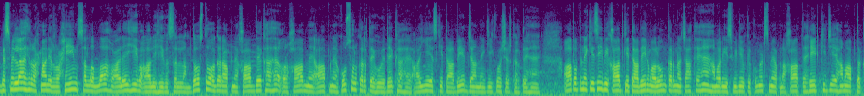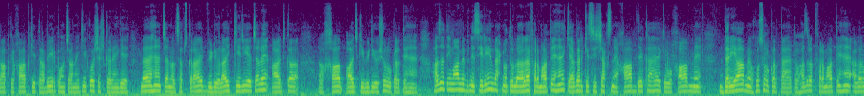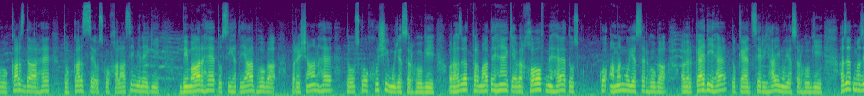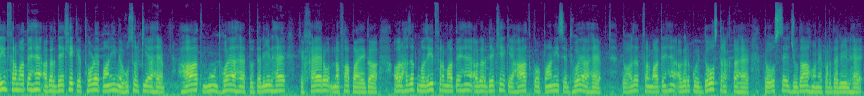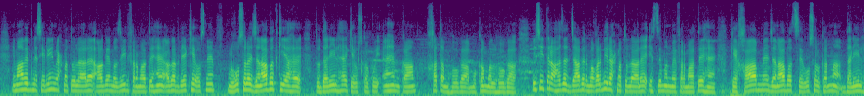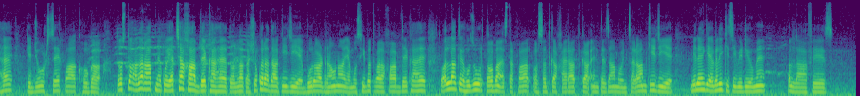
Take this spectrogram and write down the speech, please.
बिसमीम सल्लल्लाहु अलैहि दोस्तों, अगर आपने ख्वाब देखा है और ख्वाब में आपने गसल करते हुए देखा है, आइए इसकी ताबीर जानने की कोशिश करते हैं। आप अपने किसी भी ख्वाब की ताबीर मालूम करना चाहते हैं, हमारी इस वीडियो के कमेंट्स में अपना ख्वाब तहरीर कीजिए। हम आप तक आपके ख्वाब की ताबीर पहुँचाने की कोशिश करेंगे। नए हैं, चैनल सब्सक्राइब, वीडियो लाइक कीजिए। चलें, आज का ख्वाब आज की वीडियो शुरू करते हैं। हज़रत इमाम इबन सीरीन रहमत फरमाते हैं कि अगर किसी शख्स ने ख्वाब देखा है कि वो ख्वाब में, दरिया में गसल करता है तो हज़रत फरमाते हैं, अगर वो कर्ज़दार है तो कर्ज़ से उसको खलासी मिलेगी। बीमार है तो सेहत याब होगा। परेशान है तो उसको खुशी मैसर होगी। और हज़रत फरमाते हैं कि अगर खौफ में है तो उसको को अमन मैसर होगा। अगर कैदी है तो कैद से रिहाई मैसर होगी। हज़रत मज़ीद फरमाते हैं, अगर देखे कि थोड़े पानी में गसल किया है, हाथ मुँह धोया है तो दलील है कि खैर व नफ़ा पाएगा। और हज़रत मज़ीद फरमाते हैं, अगर देखे कि हाथ को पानी से धोया है तो हज़रत फरमाते हैं, अगर कोई दोस्त रखता है तो उससे जुदा होने पर दलील है। इमाम इबन सीरीन रहमत आगे मज़ीद फरमाते हैं, अगर देखे उसने गसल जनाबत किया है तो दलील है कि उसका कोई अहम काम ख़त्म होगा, मुकम्मल होगा। इसी तरह हज़रत जाबिर मगरबी रहमत इस ज़मन में फ़रमाते हैं कि ख्वाब में जनाबत से गसल करना दलील है कि झूठ से पाक होगा। दोस्तों, अगर आपने कोई अच्छा ख्वाब देखा है तो अल्लाह का शुक्र अदा कीजिए। बुरा, डरावना या मुसीबत वाला ख्वाब देखा है तो अल्लाह के हुजूर, तोबा इस्तफ़ार और सदका खैरात का इंतज़ाम व इंतज़ाम कीजिए। मिलेंगे अगली किसी वीडियो में। अल्लाह हाफिज़।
